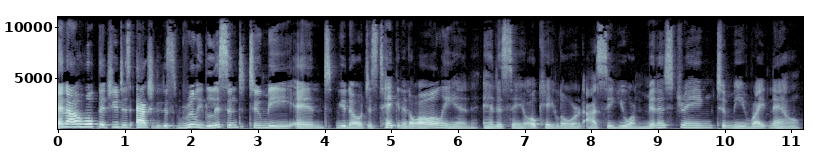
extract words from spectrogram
And I hope that you just actually just really listened to me and, you know, just taking it all in and just saying, okay, Lord, I see you are ministering to me right now.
